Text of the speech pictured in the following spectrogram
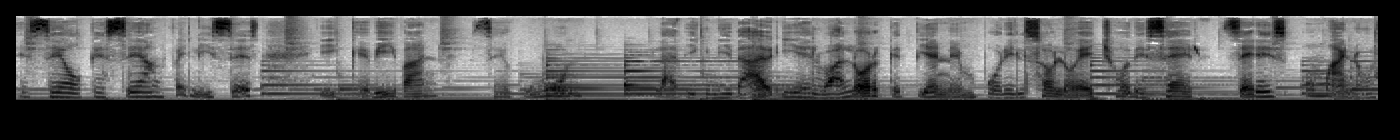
deseo que sean felices y que vivan según la y el valor que tienen por el solo hecho de ser seres humanos.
